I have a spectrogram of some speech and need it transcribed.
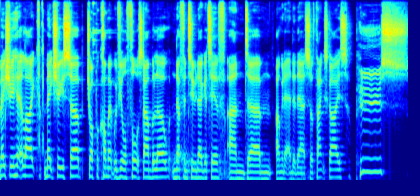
Make sure you hit a like, make sure you sub, drop a comment with your thoughts down below. Nothing too negative, and um, I'm going to end it there. So thanks, guys. Peace.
